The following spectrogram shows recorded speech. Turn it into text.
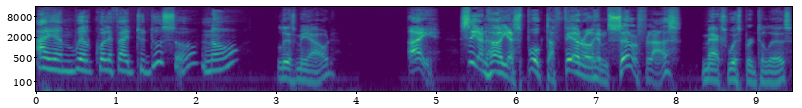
I am well qualified to do so, no? Liz meowed. Aye, seeing how you spoke to Pharaoh himself, lass, Max whispered to Liz.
